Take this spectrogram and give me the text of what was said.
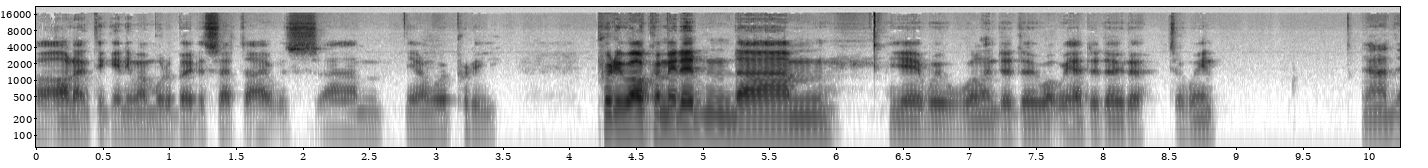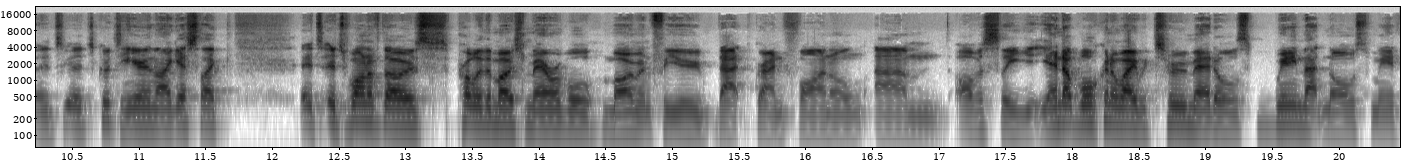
uh, I don't think anyone would have beat us that day. It was, um, you know, we're pretty pretty well committed, and um, yeah, we were willing to do what we had to do to to win. Uh, it's it's good to hear, and I guess like it's it's one of those probably the most memorable moment for you that grand final. Um, obviously you end up walking away with two medals, winning that Norm Smith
